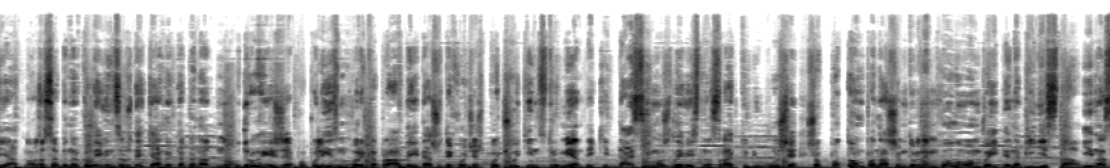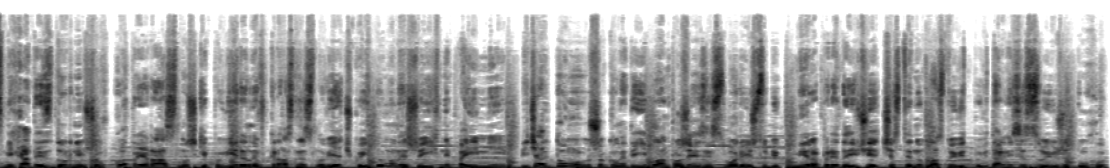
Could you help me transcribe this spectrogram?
приємно, особливо коли він завжди тягне тебе на дно. У другий же популізм, горька правда і те, що ти хочеш почути, інструмент, який дасть їй можливість насрати тобі в уші, щоб потім по нашим дурним головам вийти на п'єдестал і насміхатись з дурнів, що в котрий раз ложки повірили в красне словечко і думали, що їх не поіміють. Печаль тому, що коли ти їблан по житті створюєш собі куміра, передаючи частину власної відповідальності за свою жетуху,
